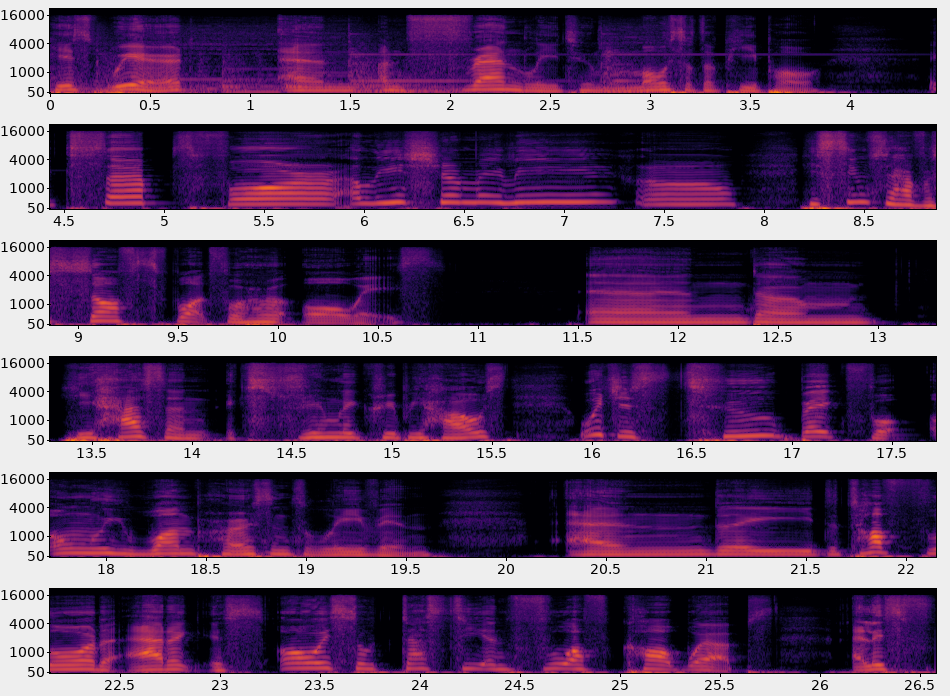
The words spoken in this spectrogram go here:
he's weird and unfriendly to most of the people. Except for Alicia, maybe? Uh, he seems to have a soft spot for her always. And um, he has an extremely creepy house, which is too big for only one person to live in. And the, the top floor, the attic, is always so dusty and full of cobwebs. At least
